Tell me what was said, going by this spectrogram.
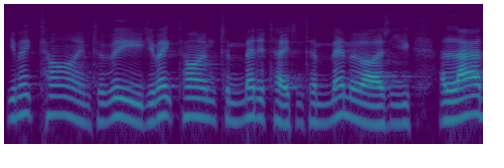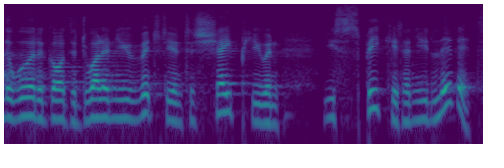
You make time to read, you make time to meditate and to memorize, and you allow the Word of God to dwell in you richly and to shape you, and you speak it and you live it.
